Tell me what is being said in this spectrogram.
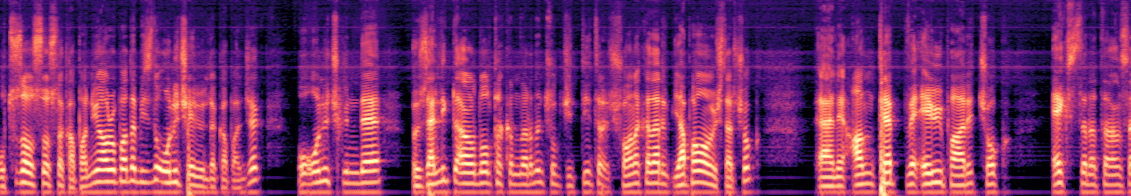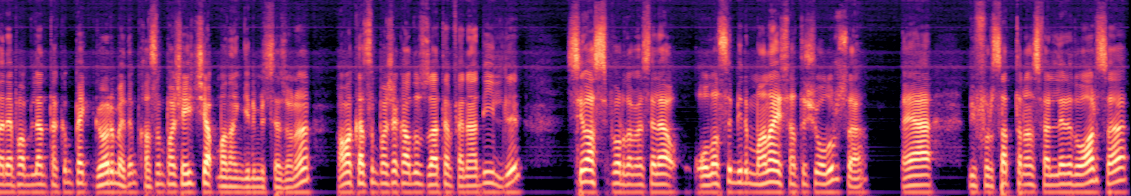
30 Ağustos'ta kapanıyor Avrupa'da bizde 13 Eylül'de kapanacak. O 13 günde özellikle Anadolu takımlarının çok ciddi şu ana kadar yapamamışlar çok. Yani Antep ve Eyüp hariç çok ekstra transfer yapabilen takım pek görmedim. Kasımpaşa hiç yapmadan girmiş sezona. Ama Kasımpaşa kadrosu zaten fena değildi. Sivas Spor'da mesela olası bir Manay satışı olursa veya bir fırsat transferleri doğarsa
